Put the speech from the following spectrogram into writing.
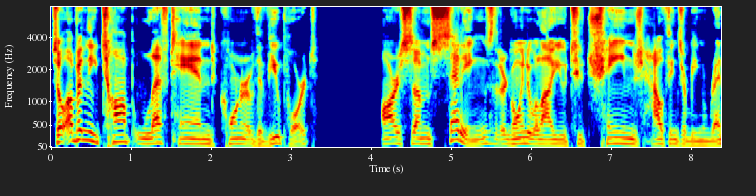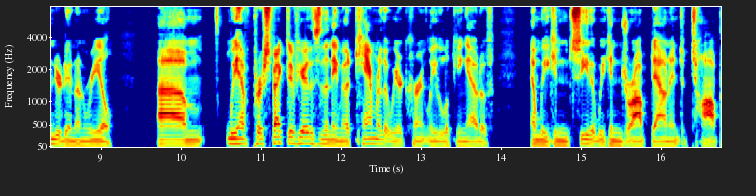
So up in the top left hand corner of the viewport are some settings that are going to allow you to change how things are being rendered in Unreal. Um, we have perspective here. This is the name of the camera that we are currently looking out of. And we can see that we can drop down into top,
